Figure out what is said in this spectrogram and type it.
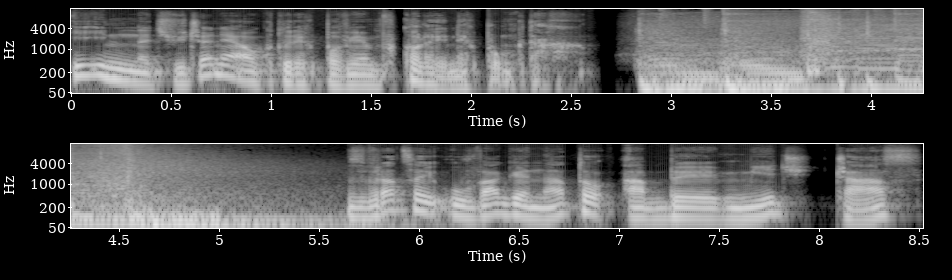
i inne ćwiczenia, o których powiem w kolejnych punktach. Zwracaj uwagę na to, aby mieć czas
